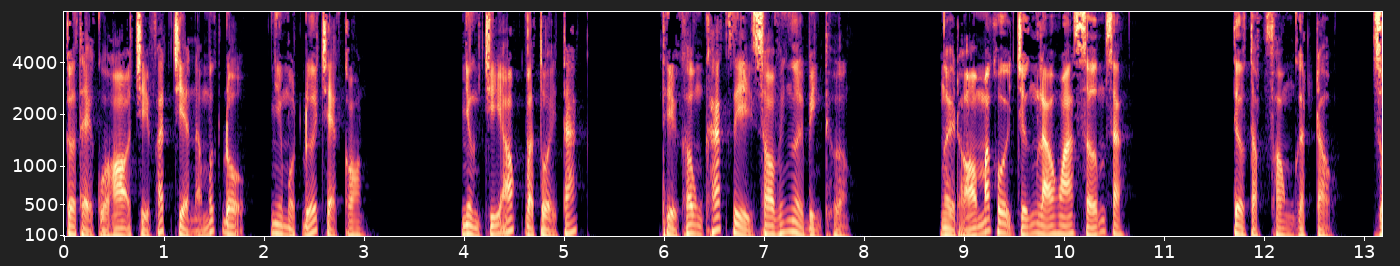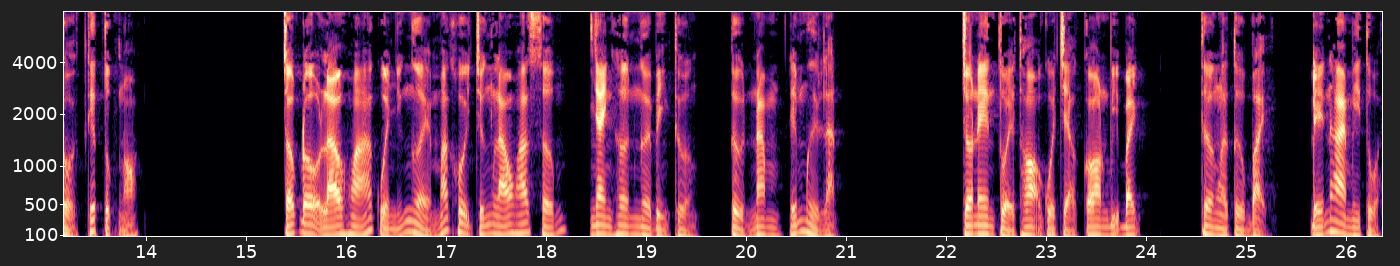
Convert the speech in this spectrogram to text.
Cơ thể của họ chỉ phát triển ở mức độ như một đứa trẻ con. Nhưng trí óc và tuổi tác thì không khác gì so với người bình thường. Người đó mắc hội chứng lão hóa sớm sao? Tiêu Tập Phong gật đầu, rồi tiếp tục nói. Tốc độ lão hóa của những người mắc hội chứng lão hóa sớm nhanh hơn người bình thường từ 5 đến 10 lần. Cho nên tuổi thọ của trẻ con bị bệnh thường là từ 7 đến 20 tuổi.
